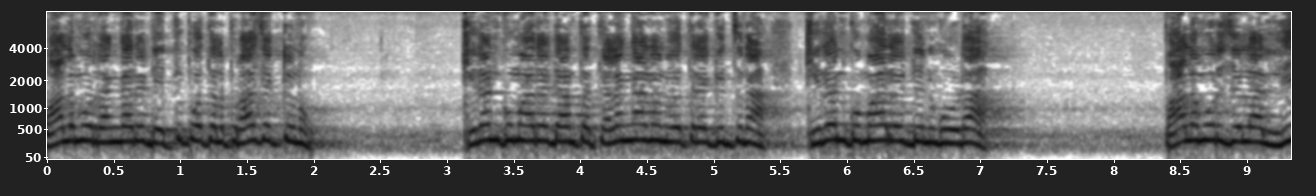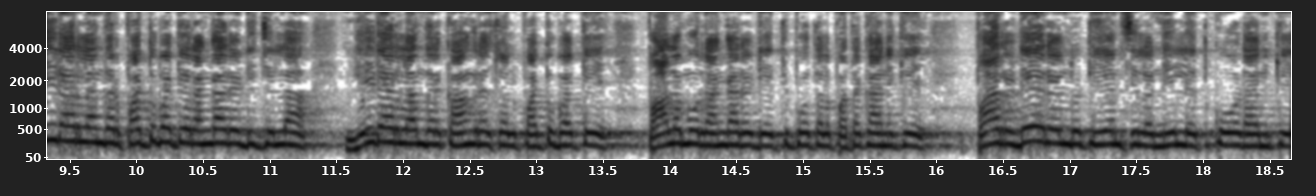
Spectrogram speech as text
పాలమూరు రంగారెడ్డి ఎత్తిపోతల ప్రాజెక్టును కిరణ్ కుమార్ రెడ్డి అంత తెలంగాణను వ్యతిరేకించిన కిరణ్ కుమార్ రెడ్డిని కూడా పాలమూరు జిల్లా లీడర్లందరూ పట్టుబట్టి రంగారెడ్డి జిల్లా లీడర్లందరూ కాంగ్రెస్ వాళ్ళు పట్టుబట్టి పాలమూరు రంగారెడ్డి ఎత్తిపోతల పథకానికి పర్ డే రెండు టీఎంసీల నీళ్ళు ఎత్తుకోవడానికి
